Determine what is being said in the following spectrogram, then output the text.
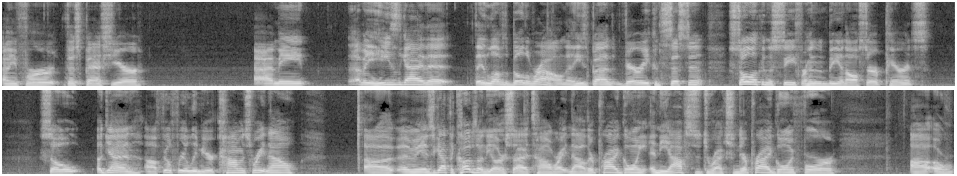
I mean, for this past year. I mean, I mean, he's the guy that they love to build around, and he's been very consistent. Still looking to see for him to be an All Star appearance. So again, uh, feel free to leave me your comments right now. Uh, I mean, as you got the Cubs on the other side of town right now, they're probably going in the opposite direction. They're probably going for uh, a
